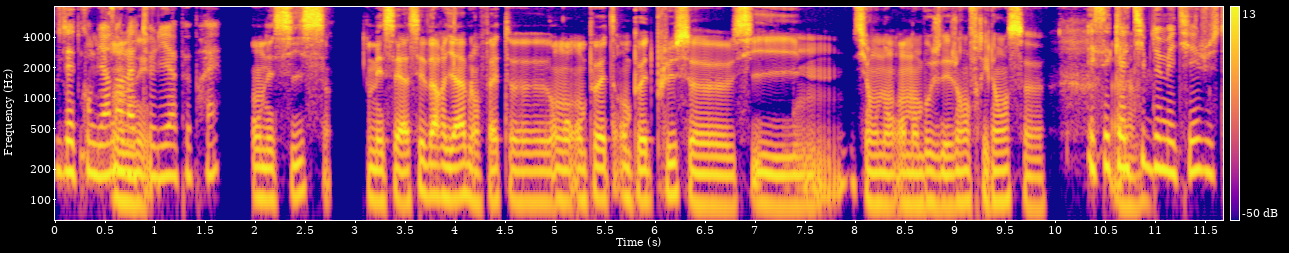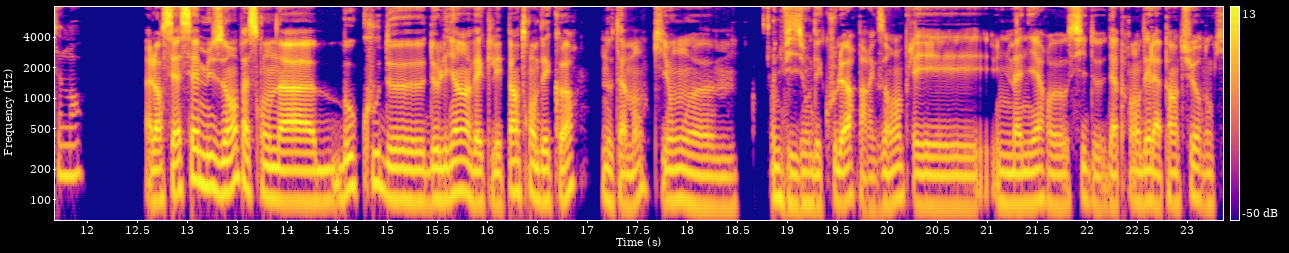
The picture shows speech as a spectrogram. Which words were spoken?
Vous êtes combien dans l'atelier à peu près? On est six, mais c'est assez variable en fait. Euh, on, peut être, on peut être plus euh, si, si on, embauche des gens en freelance. Et c'est quel type de métier justement? Alors c'est assez amusant parce qu'on a beaucoup de, liens avec les peintres en décor notamment, qui ont une vision des couleurs par exemple et une manière aussi d'appréhender la peinture. Donc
